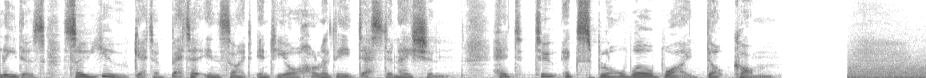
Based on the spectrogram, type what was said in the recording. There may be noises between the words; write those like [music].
leaders so you get a better insight into your holiday destination. Head to exploreworldwide.com.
